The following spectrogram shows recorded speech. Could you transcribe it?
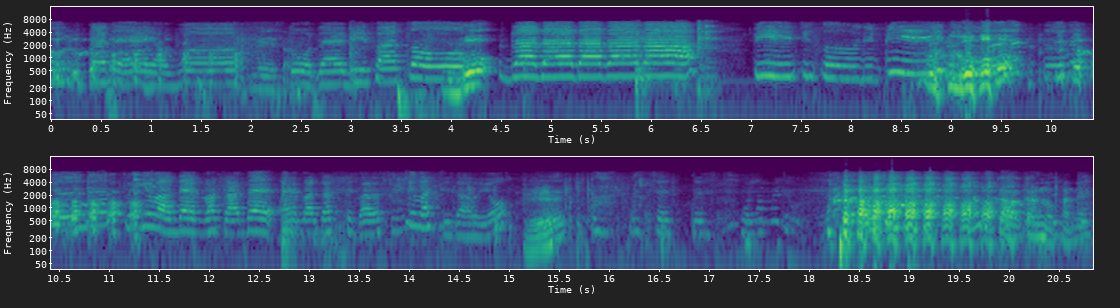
ん。歌で呼ぶ？姉さん。ドレミファすソごっラララララ。ピーチクリピーすごっ。次はねまたねえまたってから次は違うよ。え？なんかわかんのかね。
